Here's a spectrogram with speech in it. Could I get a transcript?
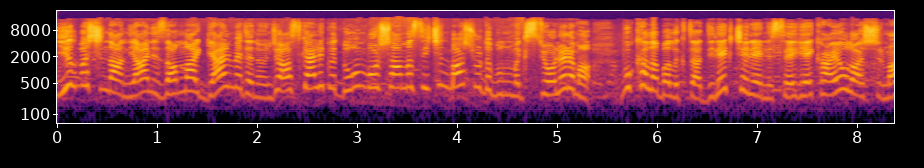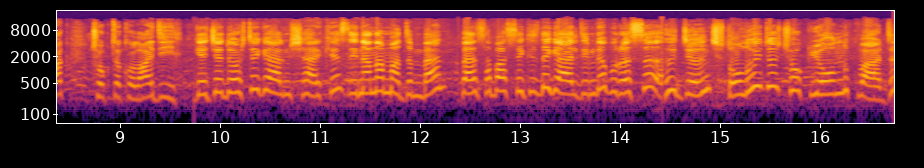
Yılbaşından yani zamlar gelmeden önce askerlik ve doğum borçlanması için başvuruda bulunmak istiyorlar ama bu kalabalıkta dilekçelerini SGK'ya ulaştırmak çok da kolay değil. Gece 4'te gelmiş herkes. İnanamadım ben. Ben sabah 8'de geldiğimde burası hıcınç, doluydu. Çok yoğunluk vardı.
